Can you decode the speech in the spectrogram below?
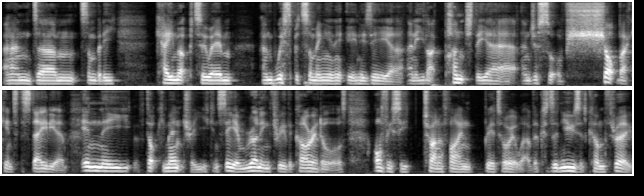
And um, somebody came up to him and whispered something in, in his ear and he like punched the air and just sort of shot back into the stadium. In the documentary you can see him running through the corridors obviously trying to find Briatore or whatever because the news had come through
